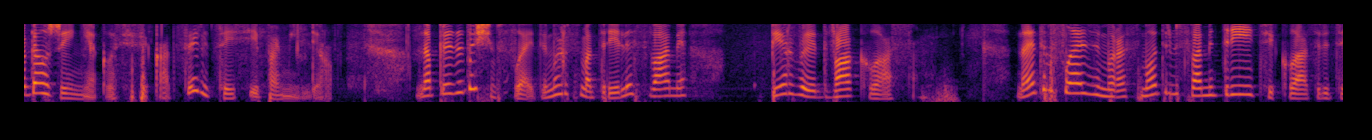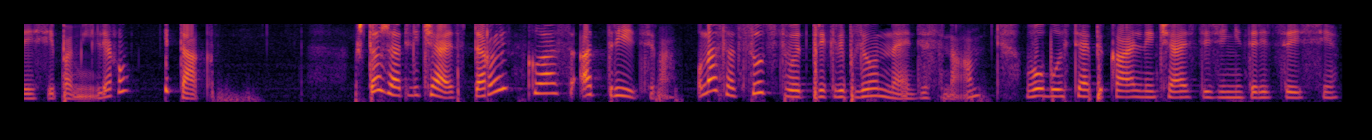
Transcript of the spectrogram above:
Продолжение классификации рецессии по Миллеру. На предыдущем слайде мы рассмотрели с вами первые два класса. На этом слайде мы рассмотрим с вами третий класс рецессии по Миллеру. Итак, что же отличает второй класс от третьего? У нас отсутствует прикрепленная десна в области апикальной части зенита рецессии.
